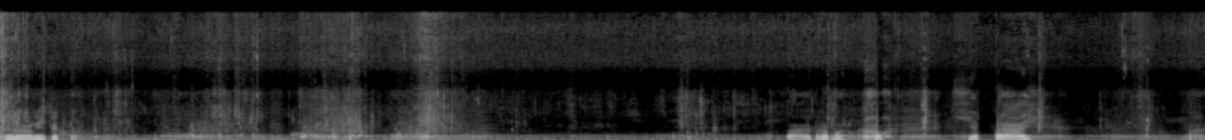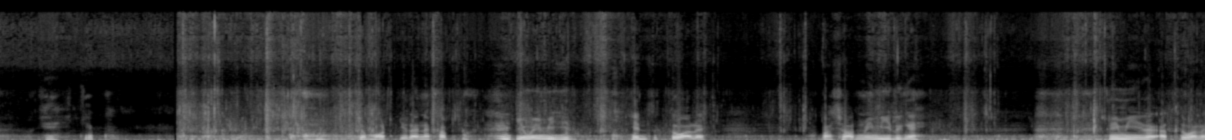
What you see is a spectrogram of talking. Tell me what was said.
ข้างหน้านี่ก็ตายไปแล้วมั้งเขียดตาย โอเค เก็บ จะมดอยู่แล้วนะครับ ยังไม่มีเห็นสักตัวเลย ปลาช่อนไม่มีหรือไง ไม่มีแล้วอัดตัวอะไร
